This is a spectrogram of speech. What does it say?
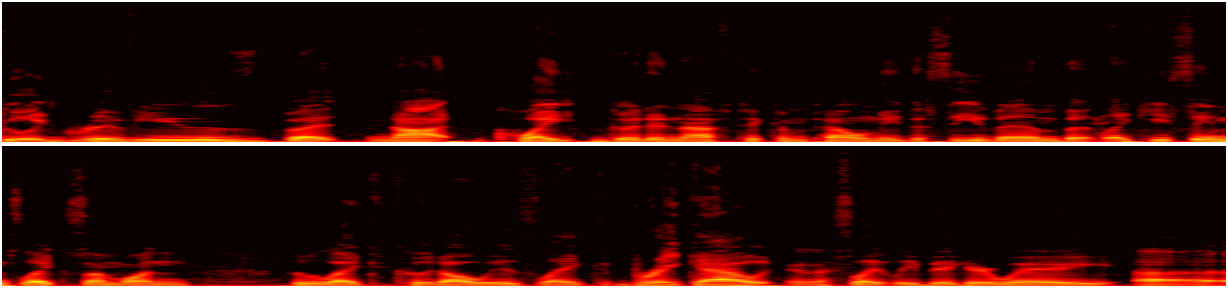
good reviews, but not quite good enough to compel me to see them. But like he seems like someone who like could always like break out in a slightly bigger way. Uh,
